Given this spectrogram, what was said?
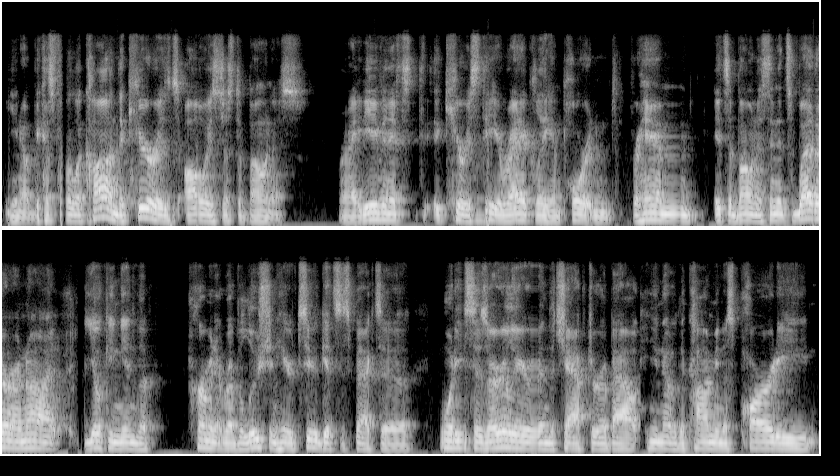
you know because for lacan the cure is always just a bonus right? Even if the cure is theoretically important for him it's a bonus. And it's whether or not yoking in the permanent revolution here too gets us back to what he says earlier in the chapter about you know the communist party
